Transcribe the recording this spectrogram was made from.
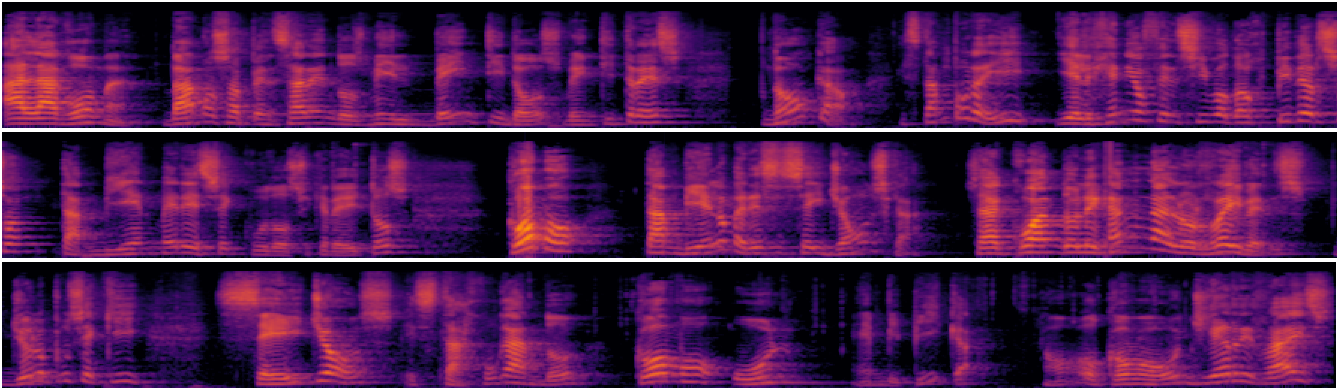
A la goma, vamos a pensar en 2022, 23 no, cabrón, están por ahí. Y el genio ofensivo Doug Peterson también merece kudos y créditos, como también lo merece Say Jones, cabrón. O sea, cuando le ganan a los Ravens, yo lo puse aquí, Say Jones está jugando como un MVP, ¿no? O como un Jerry Rice.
